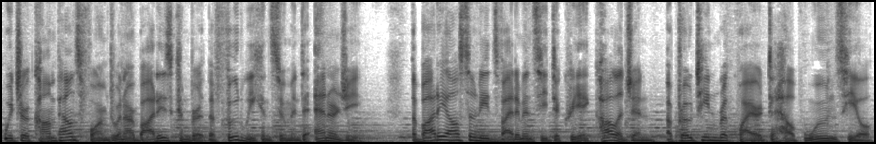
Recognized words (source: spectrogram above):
which are compounds formed when our bodies convert the food we consume into energy. The body also needs vitamin C to create collagen, a protein required to help wounds heal.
